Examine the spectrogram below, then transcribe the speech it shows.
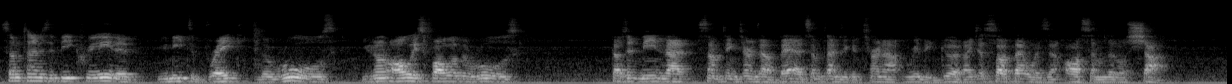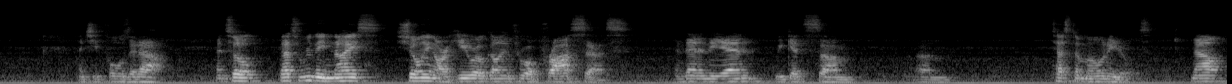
sometimes to be creative, you need to break the rules. You don't always follow the rules. Doesn't mean that something turns out bad. Sometimes it could turn out really good. I just thought that was an awesome little shot. And she pulls it out. And so that's really nice showing our hero going through a process. And then in the end, we get some um, testimonials. Now,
